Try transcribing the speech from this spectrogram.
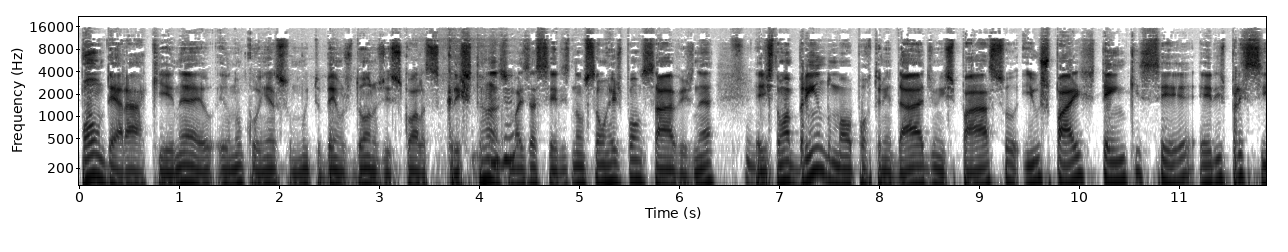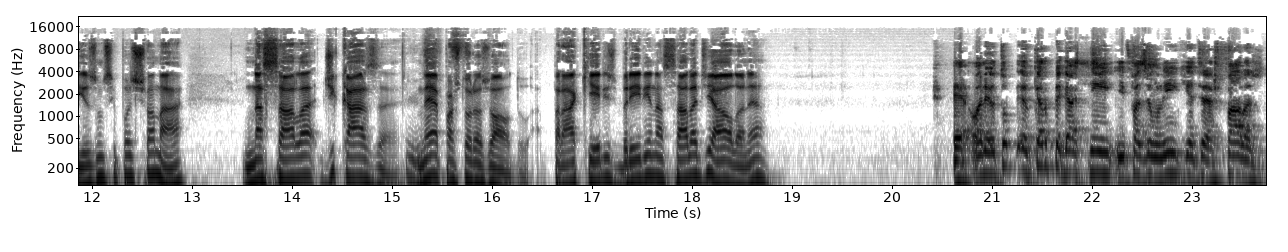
ponderar aqui, né? Eu, eu, não conheço muito bem os donos de escolas cristãs, uhum. mas assim, eles não são responsáveis, né? Sim. Eles estão abrindo uma oportunidade, um espaço, e os pais têm que ser, eles precisam se posicionar na sala de casa, Isso. né, pastor Oswaldo? Para que eles brilhem na sala de aula, né? É, olha, eu, tô, eu, quero pegar assim e fazer um link entre as falas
